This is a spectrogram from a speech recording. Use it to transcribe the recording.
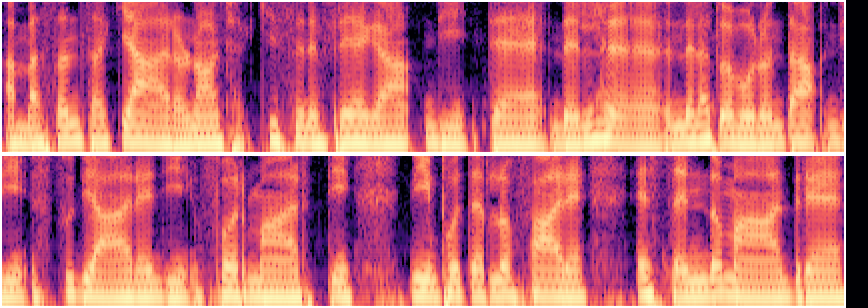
abbastanza chiaro, no? Cioè, chi se ne frega di te, del, della tua volontà di studiare, di formarti, di poterlo fare essendo madre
